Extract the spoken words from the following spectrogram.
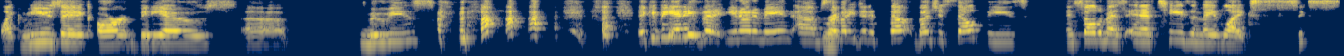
like music, art, videos, uh, movies. it could be anything. You know what I mean? Um, right. Somebody did a sel- bunch of selfies and sold them as NFTs and made like six,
